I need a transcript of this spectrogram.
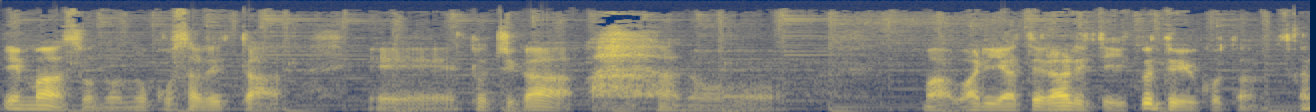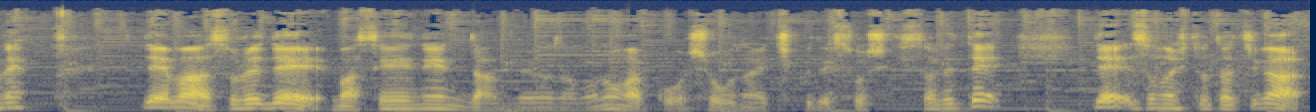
で、まあその残された、えー、土地が、あの、まあ、割り当てられていくということなんですかね。で、まあ、それで、まあ、青年団のようなものが、こう、庄内地区で組織されて、で、その人たちが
